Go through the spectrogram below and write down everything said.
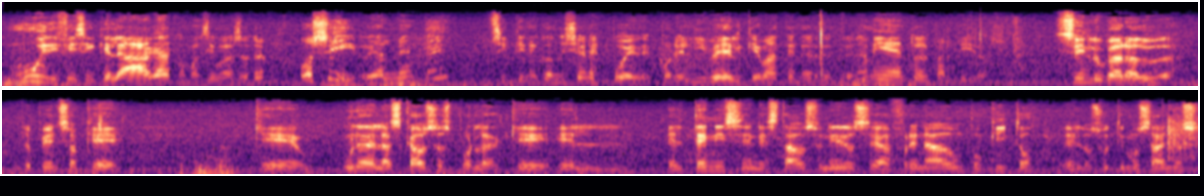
muy difícil que la haga, como decimos nosotros, o sí, realmente, si tiene condiciones, puede, por el nivel que va a tener de entrenamiento, de partidos. Sin lugar a duda. Yo pienso que, que una de las causas por las que el, el tenis en Estados Unidos se ha frenado un poquito en los últimos años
